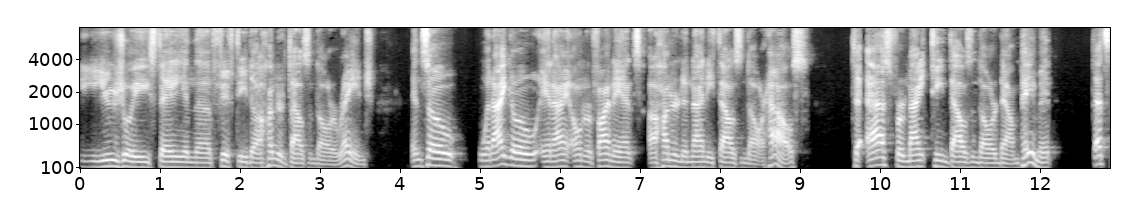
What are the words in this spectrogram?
usually staying in the fifty to hundred thousand dollar range, and so when I go and I owner finance a hundred and ninety thousand dollar house, to ask for nineteen thousand dollar down payment, that's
